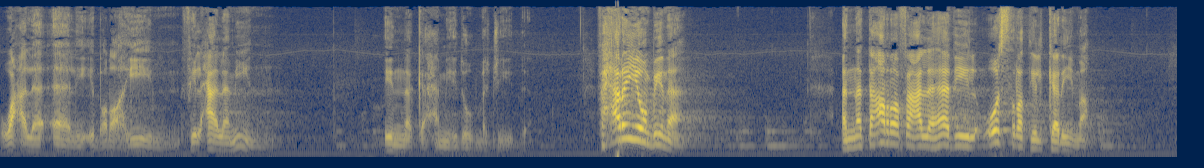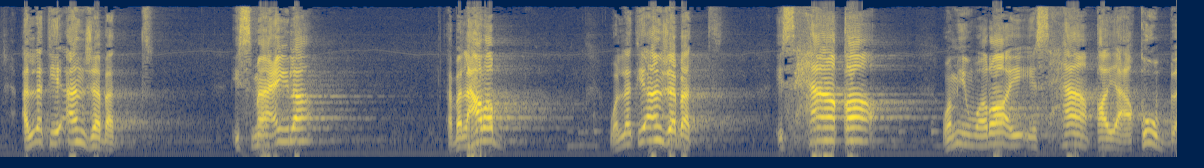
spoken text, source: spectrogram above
وعلى آل إبراهيم في العالمين. إنك حميد مجيد. فحري بنا أن نتعرف على هذه الأسرة الكريمة التي أنجبت إسماعيل أبا العرب والتي أنجبت إسحاق ومن وراء إسحاق يعقوب.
